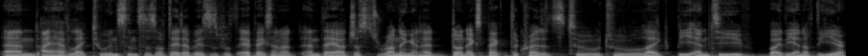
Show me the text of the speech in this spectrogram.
And I have like two instances of databases with Apex in it, and they are just running, and I don't expect the credits to to like be empty by the end of the year.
